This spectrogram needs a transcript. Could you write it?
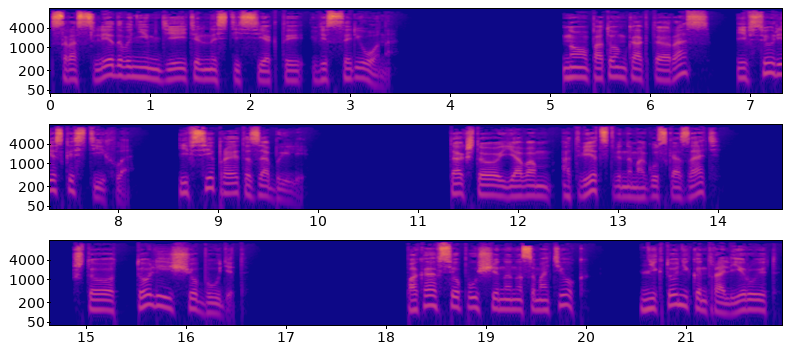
с расследованием деятельности секты Виссариона. Но потом как-то раз, и все резко стихло, и все про это забыли. Так что я вам ответственно могу сказать, что то ли еще будет. Пока все пущено на самотек, никто не контролирует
